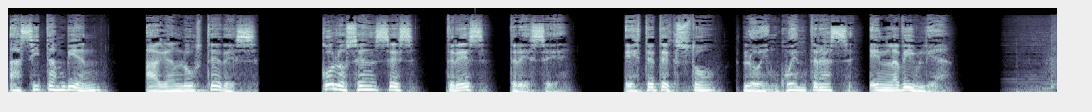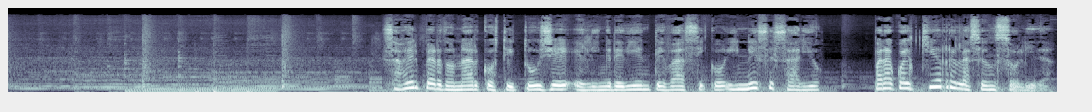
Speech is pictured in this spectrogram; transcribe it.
así también háganlo ustedes. Colosenses 3:13. Este texto lo encuentras en la Biblia. Saber perdonar constituye el ingrediente básico y necesario para cualquier relación sólida.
